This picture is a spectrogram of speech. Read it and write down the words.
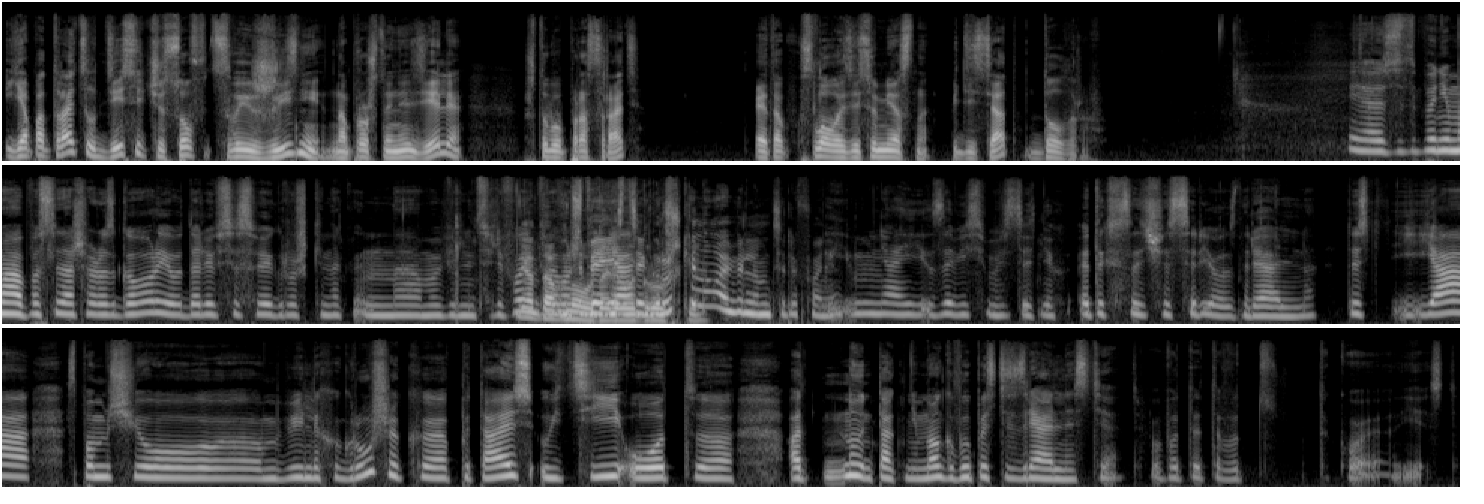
Я потратил 10 часов своей жизни на прошлой неделе, чтобы просрать. Это слово здесь уместно. 50 долларов. Я это понимаю, после нашего разговора я удалю все свои игрушки на, на мобильном телефоне. Я потому давно У что есть я- игрушки на мобильном телефоне? У меня и зависимость от них. Это, кстати, сейчас серьезно, реально. То есть я с помощью э, мобильных игрушек э, пытаюсь уйти от, э, от ну так немного выпасть из реальности. Типа вот это вот такое есть.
